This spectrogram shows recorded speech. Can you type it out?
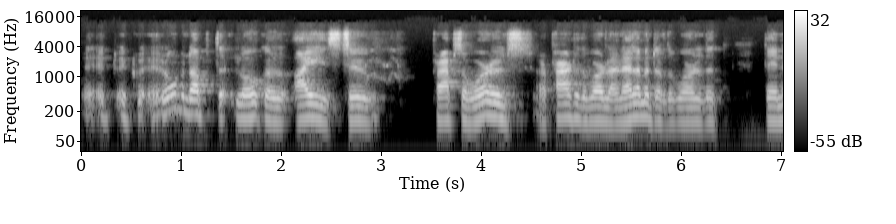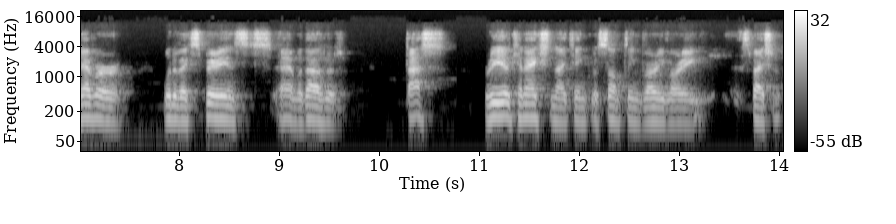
it, it, it opened up the local eyes to perhaps a world or part of the world, an element of the world that they never would have experienced uh, without it. That real connection, I think, was something very, very special.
